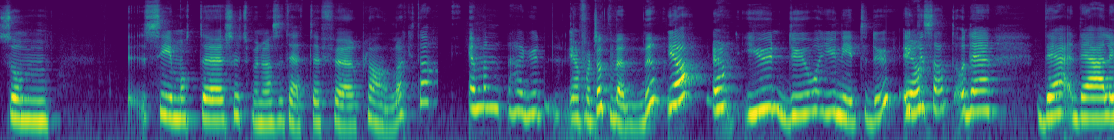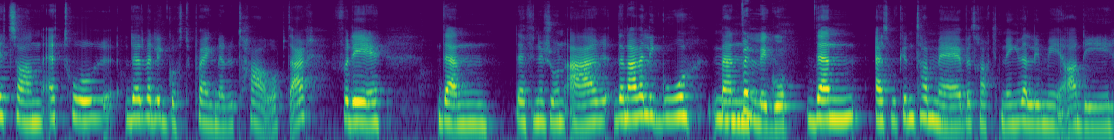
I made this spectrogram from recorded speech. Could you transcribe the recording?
som eh, sier måtte slutte på universitetet før planlagt, da. Ja, men herregud Jeg er fortsatt vennen din. Ja, Ja. you do what you need to do. Ikke Ja. sant? Og det, det, det er litt sånn Jeg tror det er et veldig godt poeng det du tar opp der. Fordi den definisjonen er Den er veldig god, men Veldig god. den Jeg tror ikke den tar med i betraktning veldig mye av de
